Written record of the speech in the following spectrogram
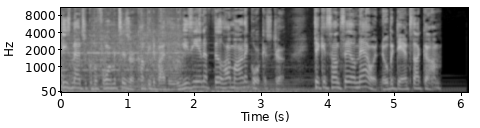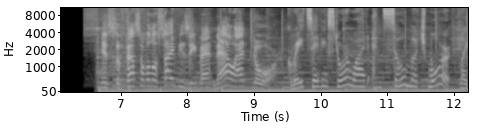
These magical performances are accompanied by the Louisiana Philharmonic Orchestra. Tickets on sale now at NOBADance.com. It's the Festival of Savings event now at Door. Great savings store-wide and so much more, like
